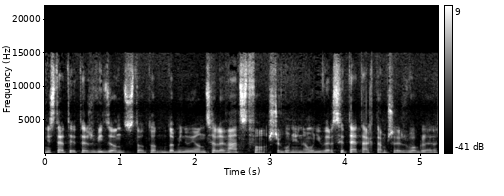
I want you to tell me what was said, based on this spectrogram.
niestety też widząc to, to dominujące lewactwo, szczególnie na uniwersytetach, tam przecież w ogóle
